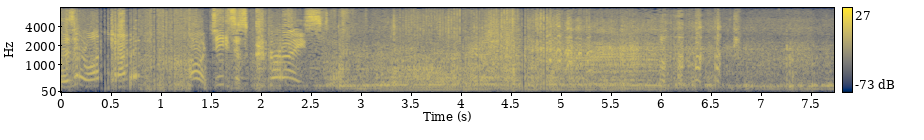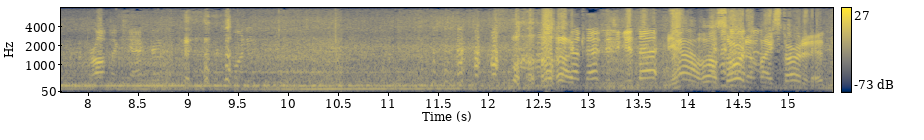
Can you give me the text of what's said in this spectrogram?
Is there one coming? Oh, Jesus Christ! Rob MacCachren, 20. get that? Did you get that? Yeah, well, sort of. I started it.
